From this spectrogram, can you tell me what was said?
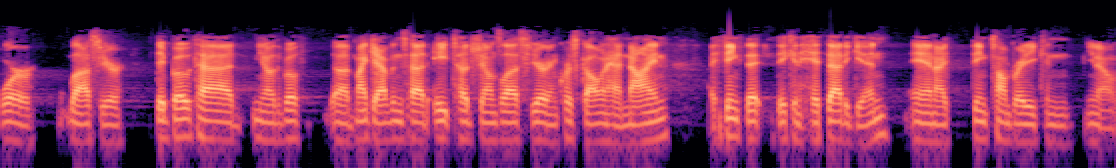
were last year. They both had, you know, they both. Uh, Mike Evans had eight touchdowns last year, and Chris Godwin had nine. I think that they can hit that again, and I think Tom Brady can. You know,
